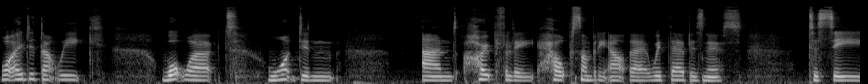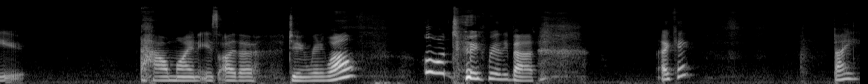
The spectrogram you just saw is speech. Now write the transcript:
what I did that week, what worked, what didn't, and hopefully help somebody out there with their business to see how mine is either doing really well or doing really bad. Okay? Bye.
